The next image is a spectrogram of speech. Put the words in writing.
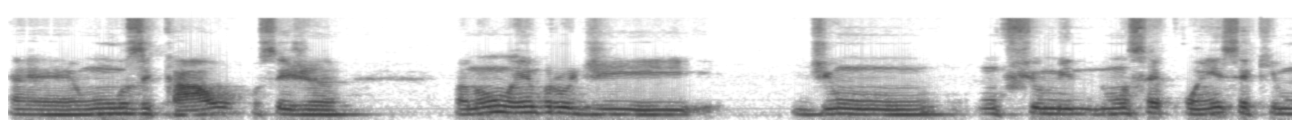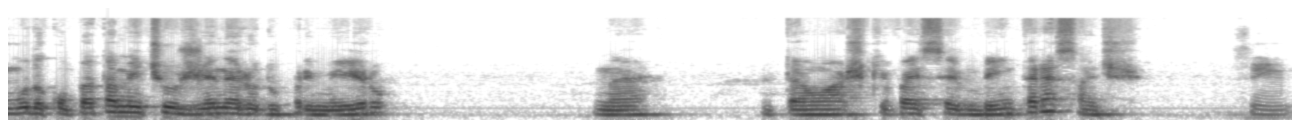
é um musical, ou seja, eu não lembro de, de um, um filme, uma sequência que muda completamente o gênero do primeiro, né? Então acho que vai ser bem interessante. Sim,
